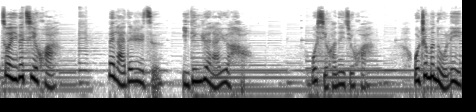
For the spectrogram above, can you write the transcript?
做一个计划，未来的日子一定越来越好。我喜欢那句话，我这么努力，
